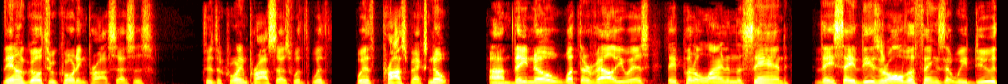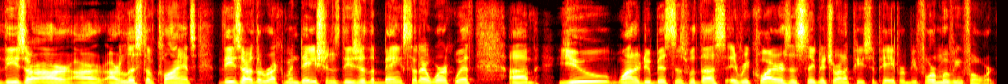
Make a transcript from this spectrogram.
they don't go through quoting processes, through the quoting process with with with prospects. Nope. Um, they know what their value is. They put a line in the sand they say these are all the things that we do these are our, our, our list of clients these are the recommendations these are the banks that i work with um, you want to do business with us it requires a signature on a piece of paper before moving forward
